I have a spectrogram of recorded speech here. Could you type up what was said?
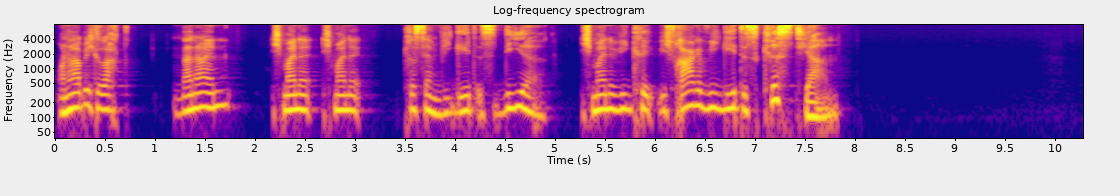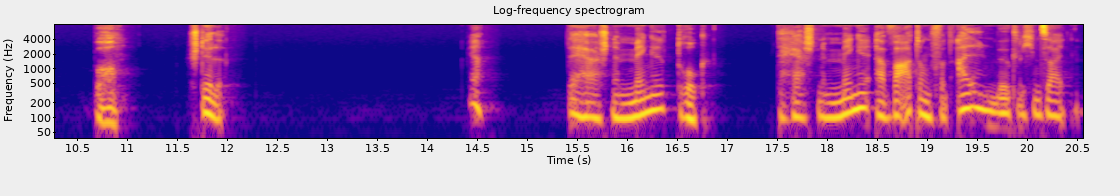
Und dann habe ich gesagt, nein, nein, ich meine, ich meine, Christian, wie geht es dir? Ich meine, wie, ich frage, wie geht es Christian? Boah, Stille. Ja, da herrscht eine Menge Druck. Da herrscht eine Menge Erwartung von allen möglichen Seiten.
